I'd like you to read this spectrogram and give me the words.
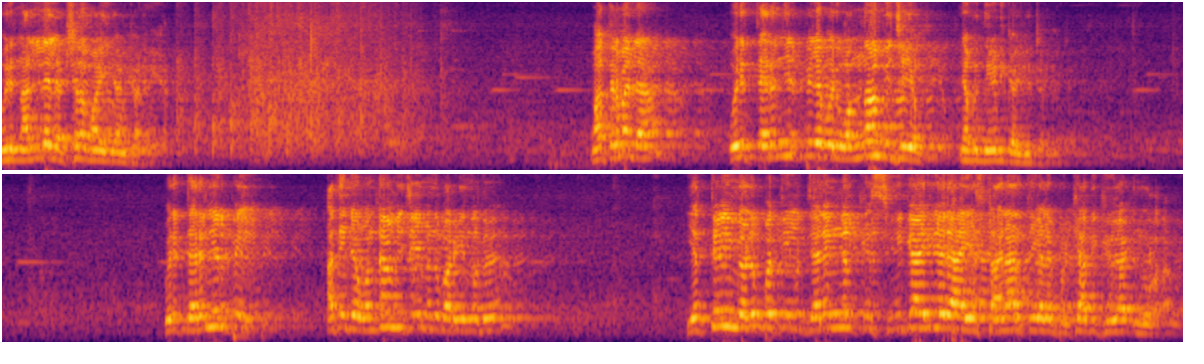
ഒരു നല്ല ലക്ഷണമായി ഞാൻ കാണുകയാണ്. മാത്രമല്ല ഒരു തെരഞ്ഞെടുപ്പിലെ ഒരു ഒന്നാം വിജയം നമ്മൾ നേടിക്കഴിഞ്ഞിട്ടുണ്ട്. ഒരു തെരഞ്ഞെടുപ്പിൽ അതിന്റെ ഒന്നാം വിജയം എന്ന് പറയുന്നത് എത്രയും എളുപ്പത്തിൽ ജനങ്ങൾക്ക് സ്വീകാര്യരായ സ്ഥാനാർത്ഥികളെ പ്രഖ്യാപിക്കുക എന്നുള്ളതാണ്.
